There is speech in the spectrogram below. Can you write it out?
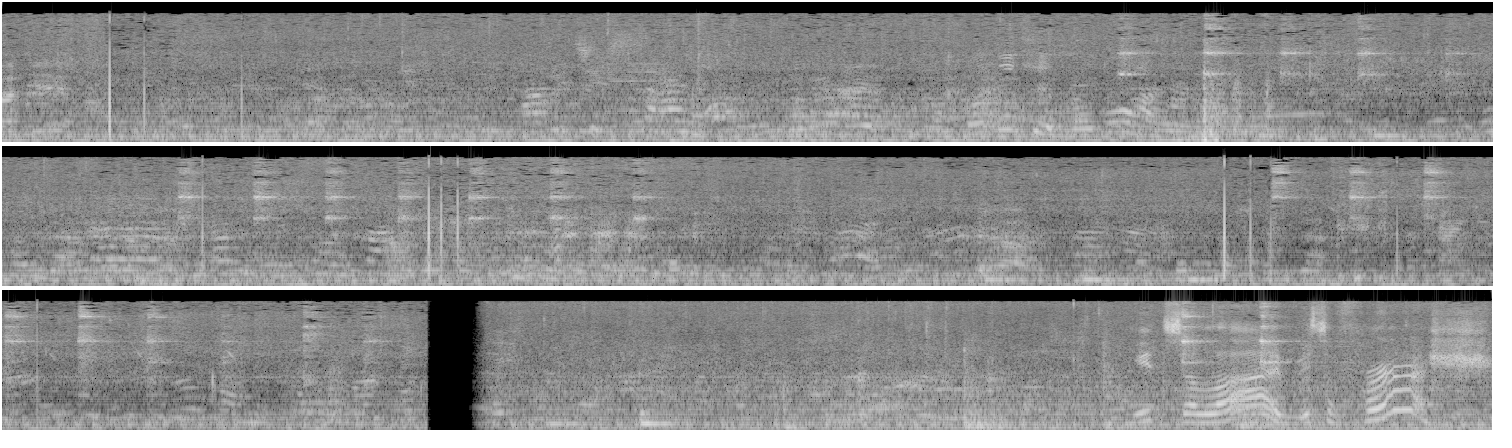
Thank you. It's alive, it's fresh.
